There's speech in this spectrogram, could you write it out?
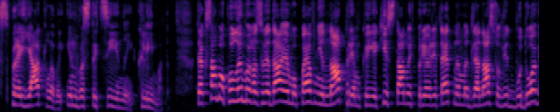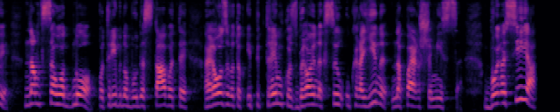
сприятливий інвестиційний клімат. Так само, коли ми розглядаємо певні напрямки, які стануть пріоритетними для нас у відбудові, нам все одно потрібно буде ставити розвиток і підтримку Збройних сил України на перше місце. Бо Росія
